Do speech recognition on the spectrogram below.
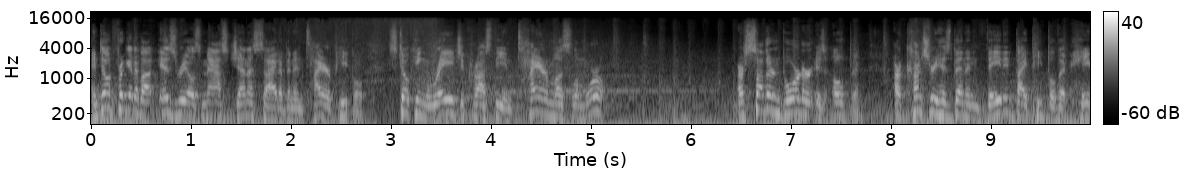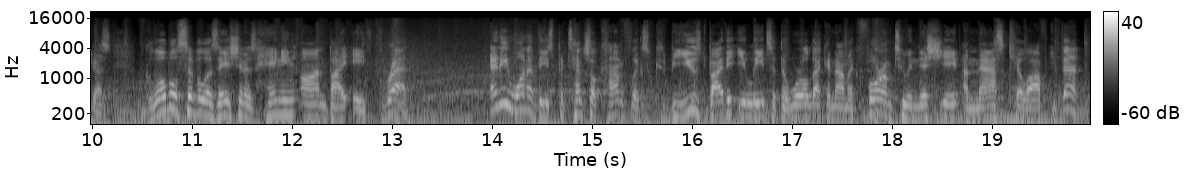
And don't forget about Israel's mass genocide of an entire people, stoking rage across the entire Muslim world. Our southern border is open. Our country has been invaded by people that hate us. Global civilization is hanging on by a thread. Any one of these potential conflicts could be used by the elites at the World Economic Forum to initiate a mass kill off event.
